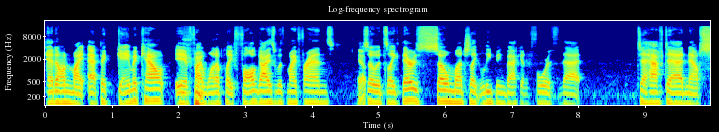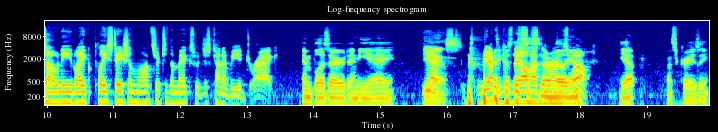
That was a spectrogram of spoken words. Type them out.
get on my Epic Game account if I want to play Fall Guys with my friends. Yep. So it's like there's so much like leaping back and forth that to have to add now Sony like PlayStation launcher to the mix would just kind of be a drag. And Blizzard and EA. Yeah. Yes. Yeah, because they all have their own as well. Yep. That's crazy.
